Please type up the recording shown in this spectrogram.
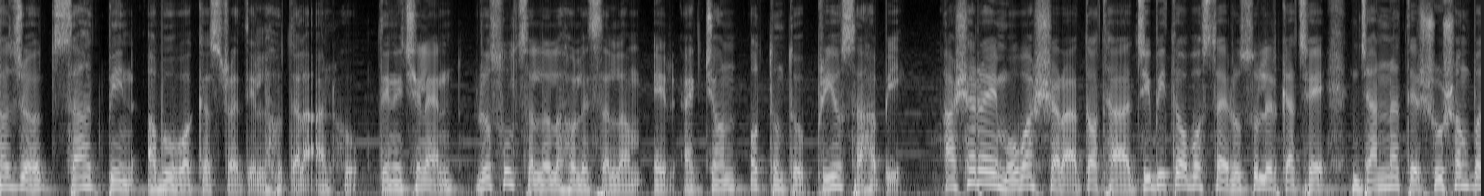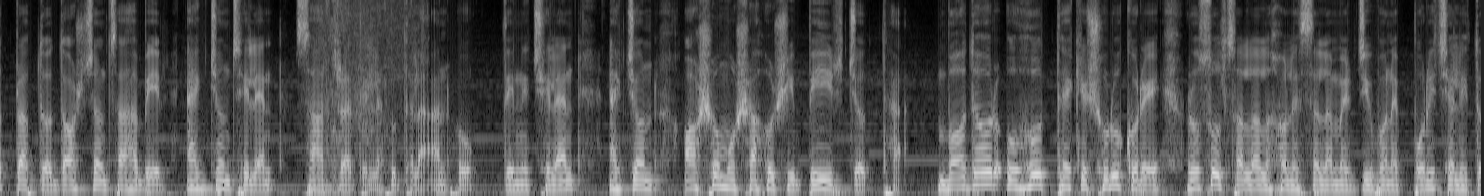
হজরত সাদ বিন আবু ওয়াকাস রাদিল্লাহ তালা আনহু। তিনি ছিলেন রসুল সাল্লাহ সাল্লাম এর একজন অত্যন্ত প্রিয় সাহাবি। আশারায় মোবাসারা তথা জীবিত অবস্থায় রসুলের কাছে জান্নাতের সুসংবাদপ্রাপ্ত দশজন সাহাবীর একজন ছিলেন সাদ রাদিল্লাহুতালা আনহু। তিনি ছিলেন একজন অসম সাহসী বীর যোদ্ধা। বদর উহুদ থেকে শুরু করে রসুল সাল্লাহ সাল্লামের জীবনে পরিচালিত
